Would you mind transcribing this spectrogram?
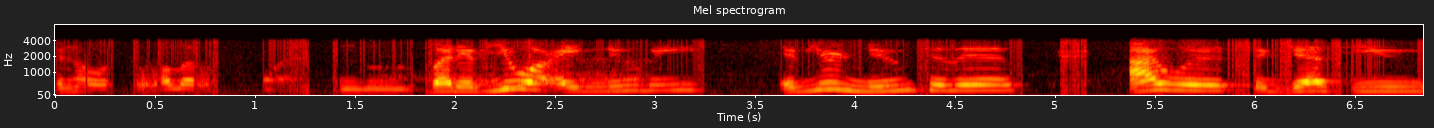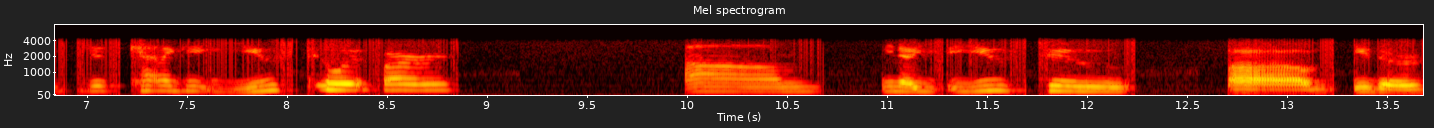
You can hold all of it. hmm But if you are a newbie, if you're new to this, I would suggest you just kind of get used to it first. Um, you know, used to um, either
